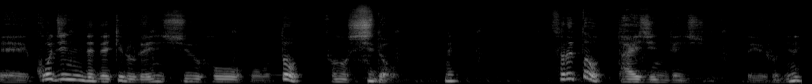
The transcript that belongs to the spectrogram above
えー、個人でできる練習方法とその指導、ね、それと対人練習というふうにね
